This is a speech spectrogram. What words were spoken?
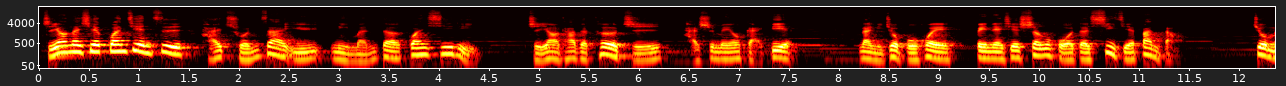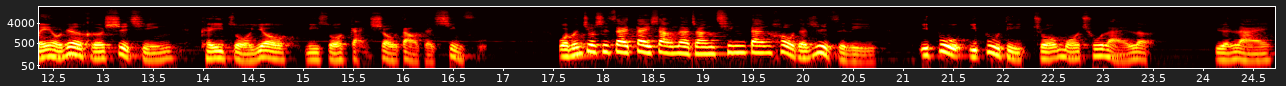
只要那些关键字还存在于你们的关系里，只要他的特质还是没有改变，那你就不会被那些生活的细节绊倒，就没有任何事情可以左右你所感受到的幸福。我们就是在带上那张清单后的日子里，一步一步地琢磨出来了。原来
